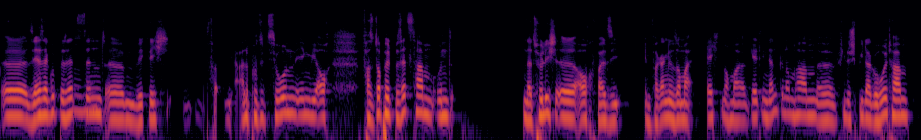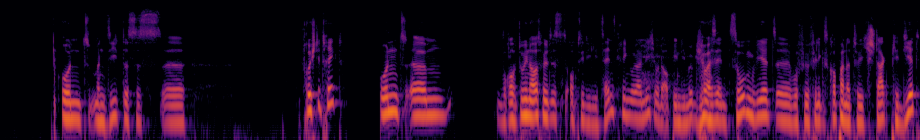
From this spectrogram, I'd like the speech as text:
äh, sehr, sehr gut besetzt Mhm. sind. Ähm, wirklich alle Positionen irgendwie auch fast doppelt besetzt haben und natürlich äh, auch, weil sie im vergangenen Sommer echt noch mal Geld in die Hand genommen haben, äh, viele Spieler geholt haben und man sieht, dass es äh, Früchte trägt und ähm, worauf du hinaus willst, ist, ob sie die Lizenz kriegen oder nicht oder ob ihnen die möglicherweise entzogen wird, äh, wofür Felix Kropper natürlich stark plädiert.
